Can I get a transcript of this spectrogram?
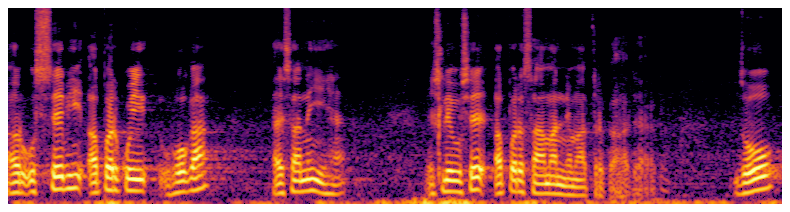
और उससे भी अपर कोई होगा, ऐसा नहीं है। इसलिए उसे अपर सामान्य मात्र कहा जाएगा। जो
